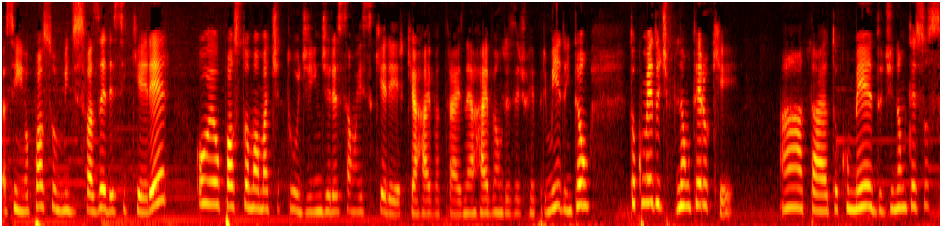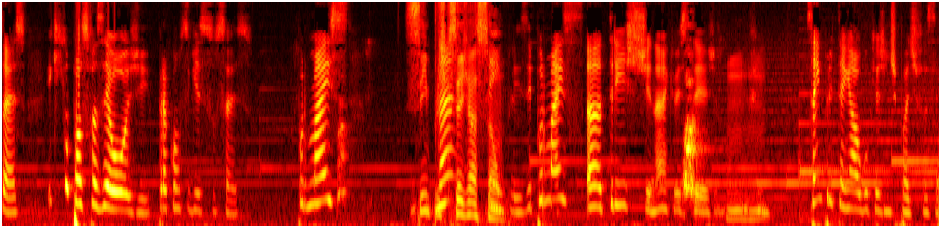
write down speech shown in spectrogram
Assim, eu posso me desfazer desse querer ou eu posso tomar uma atitude em direção a esse querer que a raiva traz, né? A raiva é um desejo reprimido. Então, tô com medo de não ter o quê? Ah, tá, eu tô com medo de não ter sucesso. E o que, que eu posso fazer hoje para conseguir esse sucesso? Por mais Simples né? que seja a ação. Simples. E por mais uh, triste né, que eu esteja, uhum. enfim, sempre tem algo que a gente pode fazer.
